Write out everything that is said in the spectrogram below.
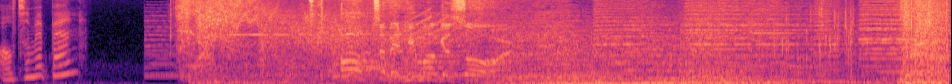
Ultimate Ben? Ultimate Humongousaur!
